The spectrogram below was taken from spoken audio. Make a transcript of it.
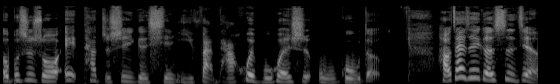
而不是说，诶，他只是一个嫌疑犯，他会不会是无辜的？好在这个事件，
